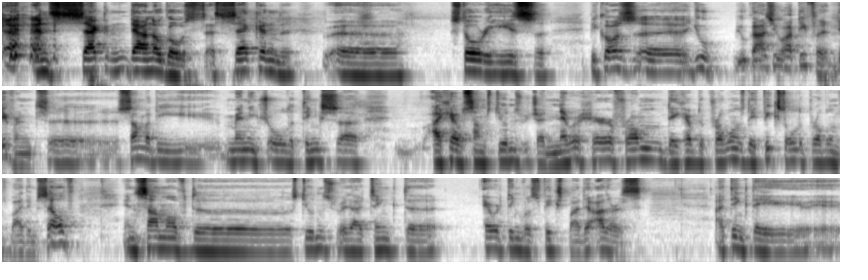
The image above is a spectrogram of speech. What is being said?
and second, there are no ghosts. A second uh, story is uh, because uh, you you guys you are different. Different. Uh, somebody manage all the things. Uh, I have some students which I never hear from. They have the problems. They fix all the problems by themselves. And some of the students where I think the everything was fixed by the others. I think the uh,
